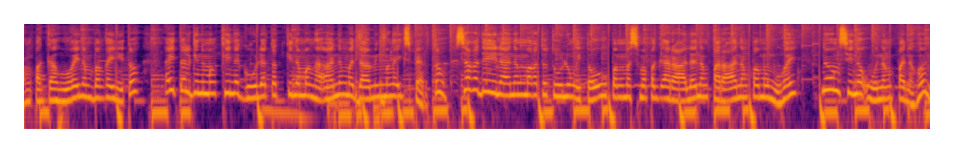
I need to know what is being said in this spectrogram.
ang pagkahuray ng bangkay nito ay talaga namang kinagulat at kinamanghaan ng madaming mga eksperto. Sa kadahilan ng makatutulong ito upang mas mapag-aralan ang paraan ng pamumuhay noong sinuunang panahon.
